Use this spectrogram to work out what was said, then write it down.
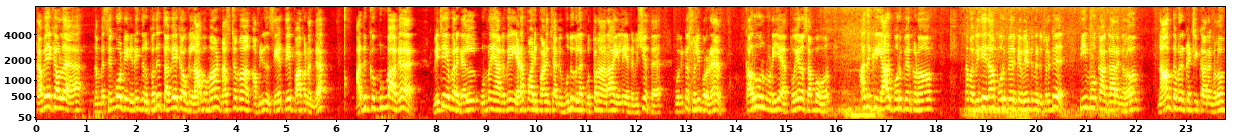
தவேக்காவில் நம்ம செங்கோட்டையன் இணைந்திருப்பது தவேக்காவுக்கு லாபமா நஷ்டமா அப்படின்னு சேர்த்தே பார்க்கணுங்க. அதுக்கு முன்பாக விஜய் அவர்கள் உண்மையாகவே எடப்பாடி பழனிசாமி முதுகுல குத்தனாரா இல்லை என்ற விஷயத்த உங்ககிட்ட சொல்லி போறேன். கரூரினுடைய துயர சம்பவம் அதுக்கு யார் பொறுப்பேற்கணும்? நம்ம விஜய் தான் பொறுப்பேற்க வேண்டும் என்று சொல்லிட்டு திமுக காரங்களும் நாம் தமிழர் கட்சிக்காரங்களும்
